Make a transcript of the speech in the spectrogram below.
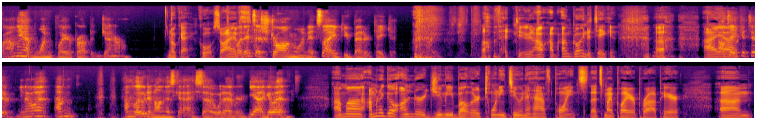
I only have one player prop in general, Okay, cool. So I have but it's a strong one. It's like you better take it. Like, love it, dude. I, I'm I'm going to take it. Uh, I I'll uh, take it too. You know what? I'm I'm loading on this guy. So whatever. Yeah, go ahead. I'm uh, I'm gonna go under Jimmy Butler 22 and a half points. That's my player prop here. Um,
